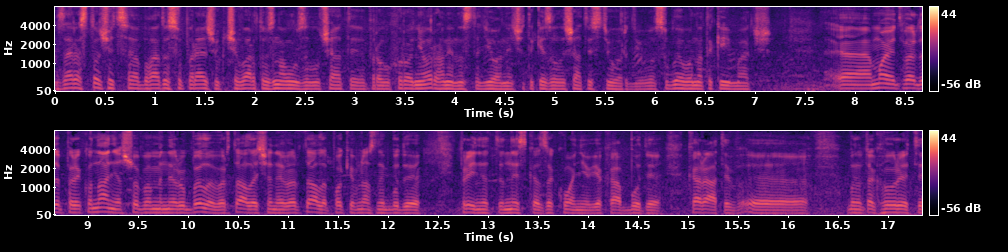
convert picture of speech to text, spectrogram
Зараз точиться багато суперечок, чи варто знову залучати правоохоронні органи на стадіони, чи таки залишати стюардів, особливо на такий матч. Е, Моє тверде переконання, що би ми не робили, вертали чи не вертали, поки в нас не буде прийнята низка законів, яка буде карати, е, будемо так говорити,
